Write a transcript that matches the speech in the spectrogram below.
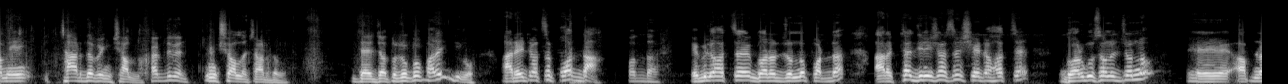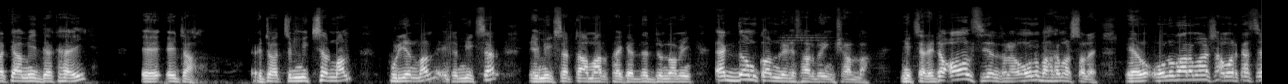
আমি ছাড় দেবো ইনশাল্লাহ ছাড় দিবেন? ইনশাল্লাহ ছাড় দেবো। যে যতটুকু পারি দিব। আর এটা হচ্ছে পর্দা। পদ্মা এগুলো হচ্ছে ঘরের জন্য পর্দা। আর একটা জিনিস আছে সেটা হচ্ছে ঘর গুছানোর জন্য আপনাকে আমি দেখাই এটা। এটা হচ্ছে মিক্সার মাল কোরিয়ান মাল এটা মিক্সার। এই মিক্সারটা আমার প্যাকেটদের জন্য আমি একদম কম রেটে ছাড়বো ইনশাল্লাহ মিক্সার এটা অল সিজন চলে অনু বারো মাস চলে। এর অনু বারো মাস আমার কাছে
